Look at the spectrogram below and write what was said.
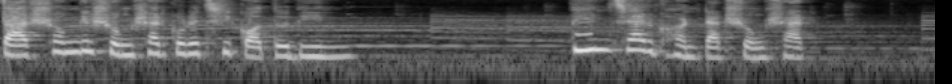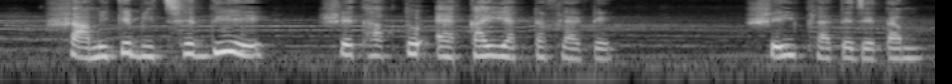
তার সঙ্গে সংসার করেছি কতদিন? তিন চার ঘণ্টার সংসার। স্বামীকে বিচ্ছেদ দিয়ে সে থাকতো একাই একটা ফ্ল্যাটে। সেই ফ্ল্যাটে যেতাম।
